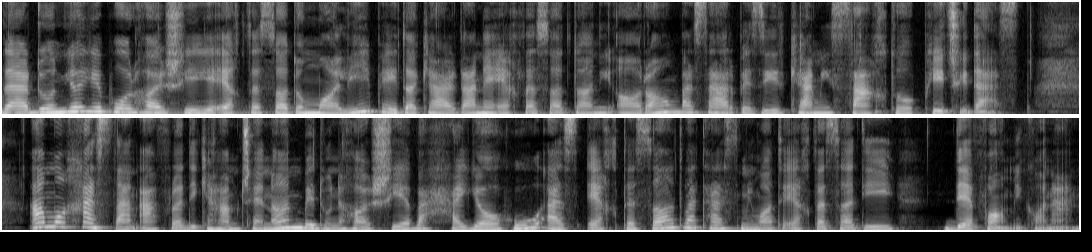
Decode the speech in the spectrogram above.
در دنیای پرهاشیه اقتصاد و مالی پیدا کردن اقتصاددانی آرام و سربزیر کمی سخت و پیچیده است. اما هستن افرادی که همچنان بدون حاشیه و حیاهو از اقتصاد و تصمیمات اقتصادی دفاع می کنن.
